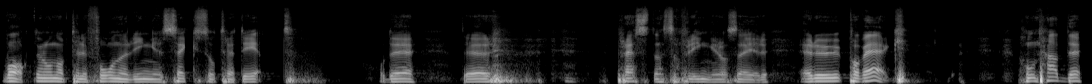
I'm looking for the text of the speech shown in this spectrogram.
vaknar hon av telefonen ringer 6.31. Och det, det är prästen som ringer och säger, är du på väg? Hon hade,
